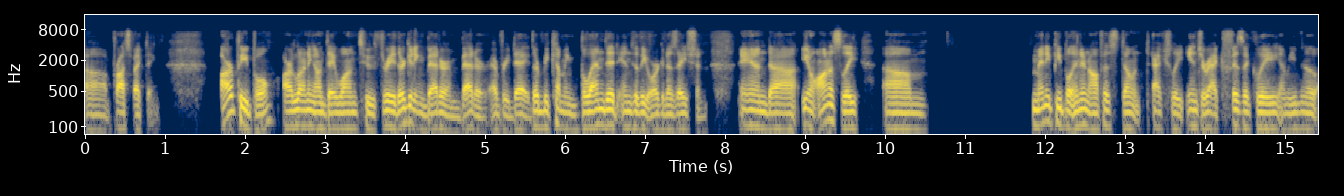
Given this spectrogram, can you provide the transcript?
uh, prospecting. Our people are learning on day one, two, three. They're getting better and better every day. They're becoming blended into the organization. And, uh, you know, honestly, um, many people in an office don't actually interact physically. I mean, even though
